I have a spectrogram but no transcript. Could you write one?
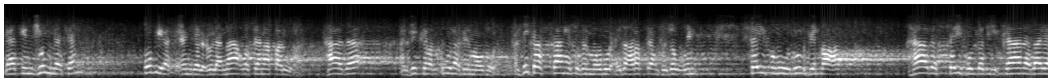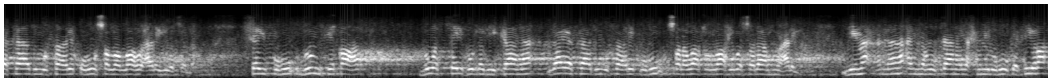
لكن جملة قبلت عند العلماء وتناقلوها. هذا الفكرة الأولى في الموضوع. الفكرة الثانية في الموضوع إذا أردت أن تدون سيفه ذو الفقار هذا السيف الذي كان لا يكاد يفارقه صلى الله عليه وسلم. سيفه ذو الفقار هو السيف الذي كان لا يكاد يفارقه صلوات الله وسلامه عليه. بمعنى أنه كان يحمله كثيرا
